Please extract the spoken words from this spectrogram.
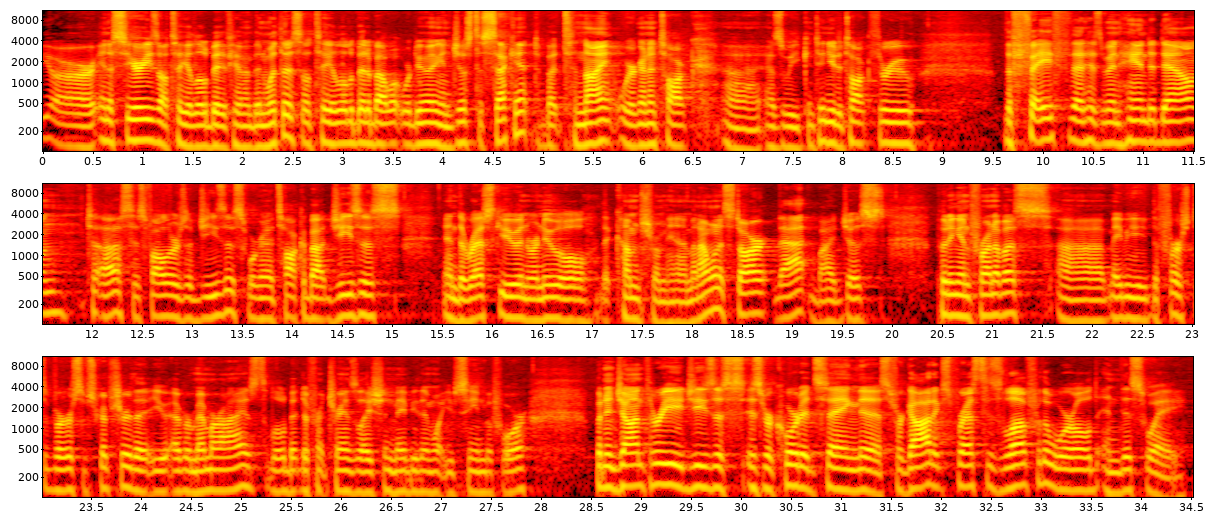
We are in a series. I'll tell you a little bit if you haven't been with us. I'll tell you a little bit about what we're doing in just a second. But tonight we're going to talk, uh, as we continue to talk through the faith that has been handed down to us as followers of Jesus, we're going to talk about Jesus and the rescue and renewal that comes from him. And I want to start that by just putting in front of us uh, maybe the first verse of Scripture that you ever memorized, a little bit different translation maybe than what you've seen before. But in John 3, Jesus is recorded saying this For God expressed his love for the world in this way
